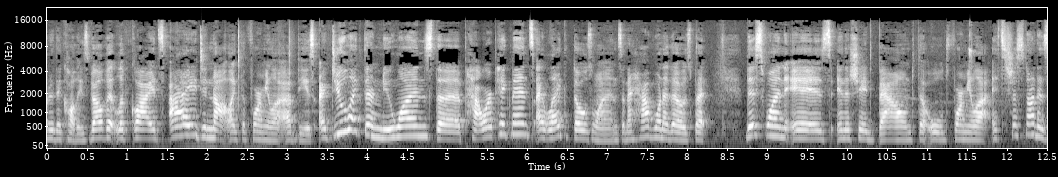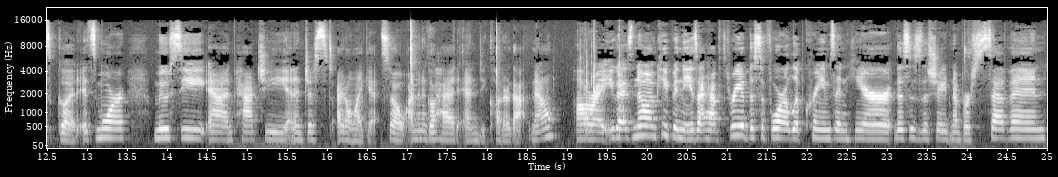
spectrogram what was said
what do they call these? Velvet Lip Glides. I did not like the formula of these. I do like their new ones, the Power Pigments. I like those ones, and I have one of those, but this one is in the shade Bound, the old formula. It's just not as good. It's more moussey and patchy, and it just, I don't like it. So I'm going to go ahead and declutter that now. All right, you guys know I'm keeping these. I have three of the Sephora lip creams in here. This is the shade number seven.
